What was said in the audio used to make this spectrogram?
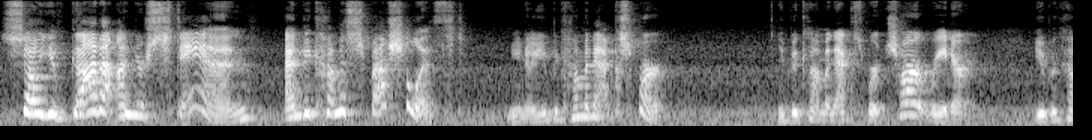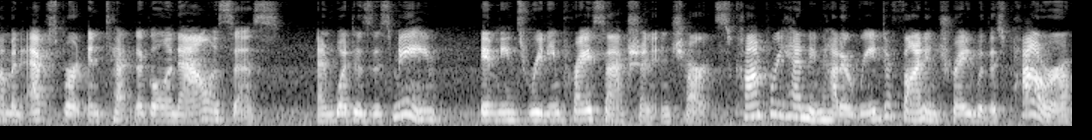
So you've got to understand and become a specialist. You know, you become an expert. You become an expert chart reader. You become an expert in technical analysis. And what does this mean? It means reading price action in charts. Comprehending how to read, define, and trade with this power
